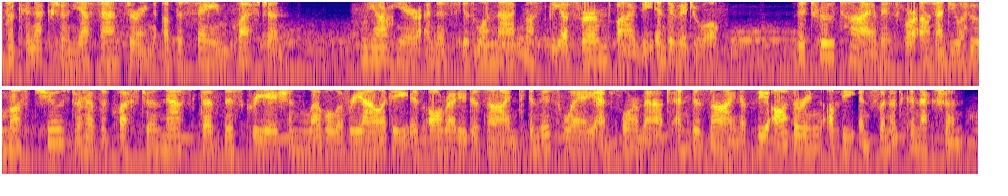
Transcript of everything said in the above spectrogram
The connection yes answering of the same question. We are here and this is one that must be affirmed by the individual. The true time is for us and you who must choose to have the question asked as this creation level of reality is already designed in this way and format and design of the authoring of the infinite connection.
